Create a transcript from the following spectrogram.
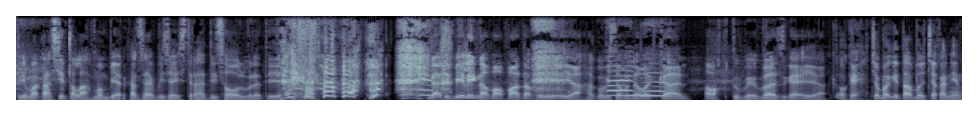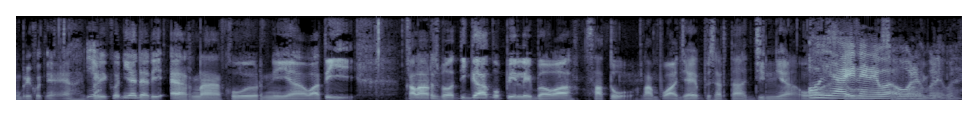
terima kasih telah membiarkan saya bisa istirahat di Seoul berarti ya. nggak dipilih nggak apa-apa tapi ya aku bisa mendapatkan waktu bebas kayaknya. Oke, coba kita bacakan yang berikutnya ya. Ya. Berikutnya dari Erna Kurniawati. Kalau harus bawa tiga, aku pilih bawa satu lampu ajaib beserta jinnya. Oh iya, ini nih, Boleh, boleh, nih. boleh.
